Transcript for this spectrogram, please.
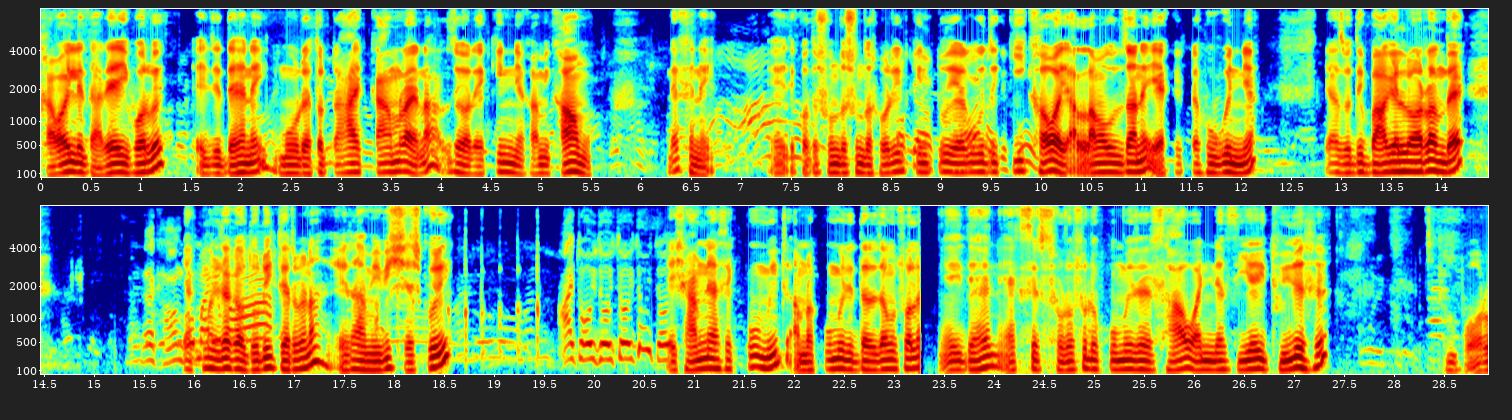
খাওয়াইলে দাঁড়িয়েই পড়বে। এই যে দেখেন নেই মোর এত টাহায় কামড়ায় না যে ওরে কিনে আমি খাওয়ামু। দেখে নেই। এই যে কত সুন্দর সুন্দর হরিণ, কিন্তু এর যে কি খাওয়ায় আল্লাহ মাবুল জানে, এক একটা হুগুন নিয়ে। এরা যদি বাঘের লড়ান দেয়, এক মাস জায়গাও দৌড়িতে পারবে না, এটা আমি বিশ্বাস করি। এই সামনে আছে কুমির, আমরা কুমিরের দ্বারা যেমন চলে। এই দেখেন একসের ছোট ছোট কুমিরের ছাও অন্য দিয়েই ধুইতেছে বড়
